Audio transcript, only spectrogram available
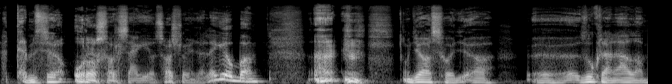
Hát természetesen Oroszországéhoz hasonlít a legjobban. Ugye az, hogy a, az ukrán állam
